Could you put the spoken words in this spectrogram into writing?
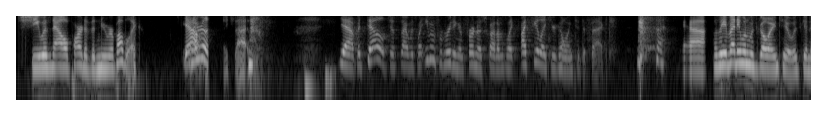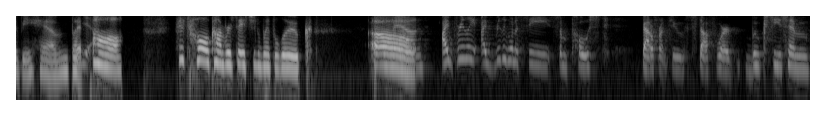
she was now a part of the new republic. And i really liked that. Yeah, but Del just, I was like, even from reading Inferno Squad, I was like, I feel like you're going to defect. yeah. I was like if anyone was going to it was going to be him. But Yeah. oh his whole conversation with luke. Oh, oh Man, I really, I really want to see some post Battlefront 2 stuff where Luke sees him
